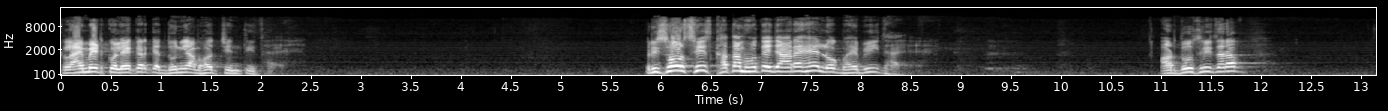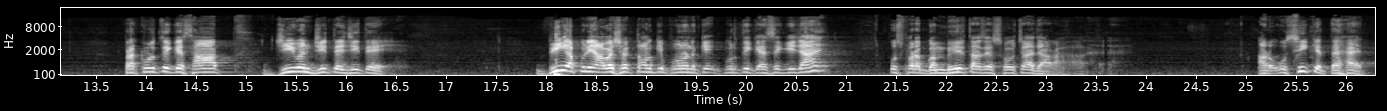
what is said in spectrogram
क्लाइमेट को लेकर के दुनिया बहुत चिंतित है। रिसोर्सेज खत्म होते जा रहे हैं, लोग भयभीत है। और दूसरी तरफ़ प्रकृति के साथ जीवन जीते जीते भी अपनी आवश्यकताओं की पूर्ण की पूर्ति कैसे की जाए, उस पर अब गंभीरता से सोचा जा रहा है। और उसी के तहत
